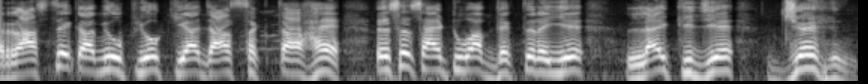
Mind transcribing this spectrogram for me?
रास्ते का भी उपयोग किया जा सकता है। ऐसे टू आप देखते रहिए लाइक कीजिए जय हिंद।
